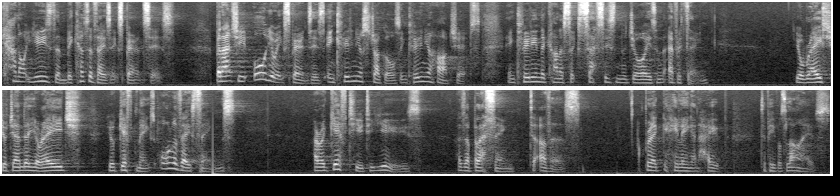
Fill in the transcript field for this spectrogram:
cannot use them because of those experiences. But actually, all your experiences, including your struggles, including your hardships, including the kind of successes and the joys and everything, your race, your gender, your age, your gift mix, all of those things are a gift to you to use as a blessing to others bring healing and hope to people's lives.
